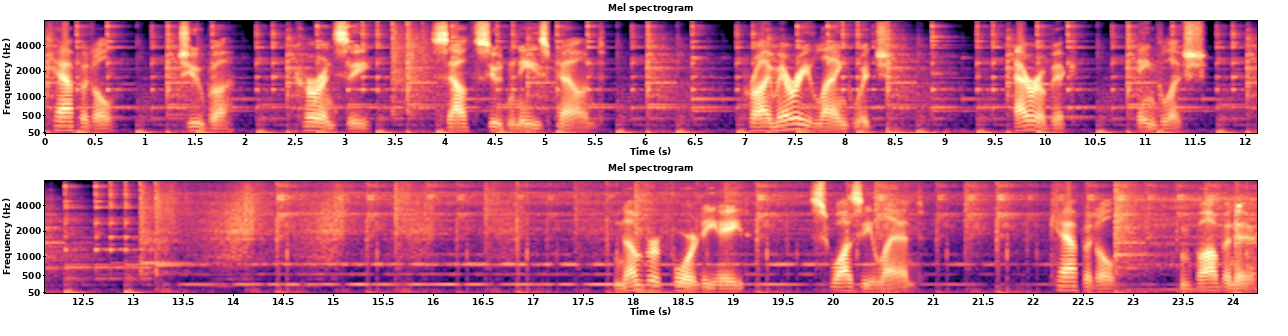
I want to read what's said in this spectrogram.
Capital, Juba, Currency, South Sudanese pound. Primary language, Arabic, English. Number 48, Swaziland. Capital, Mbabane,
